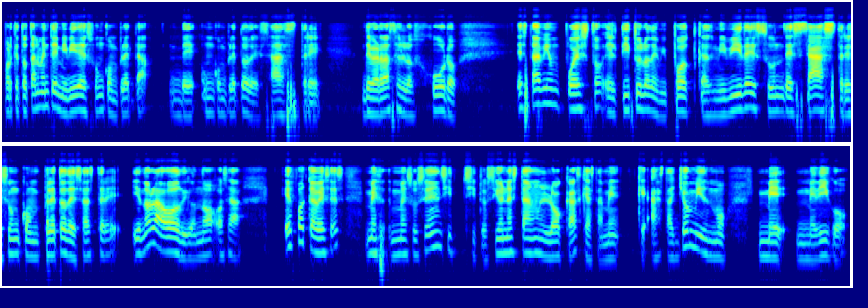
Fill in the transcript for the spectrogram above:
Porque totalmente mi vida es un, completa de, un completo desastre. De verdad se los juro está bien puesto el título de mi podcast. Mi vida es un desastre, es un completo desastre. Y no la odio, ¿no? O sea, es porque a veces me, suceden situaciones tan locas que hasta, me, que hasta yo mismo me, me digo,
